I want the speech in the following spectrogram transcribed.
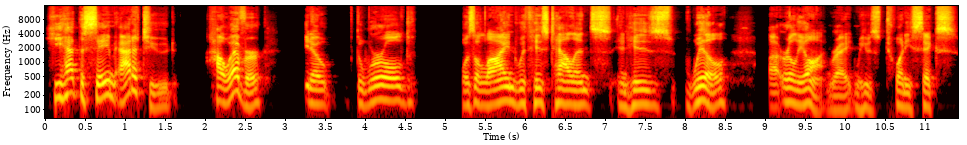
he had the same attitude. However, you know the world was aligned with his talents and his will uh, early on. Right, when he was 26,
